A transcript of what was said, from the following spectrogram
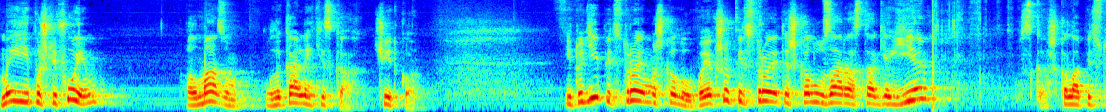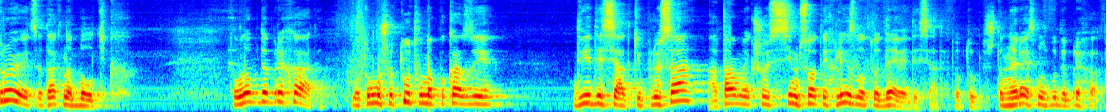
ми її пошліфуємо алмазом в лекальних тісках. Чітко. І тоді підстроїмо шкалу. Бо якщо підстроїти шкалу зараз так, як є, шкала підстроюється так, на болтиках, то воно буде брехати. Ну, тому що тут воно показує дві десятки плюса, а там, якщо 7 сотих лізло, то 9 десятих. Тобто штангенересмус буде брехати.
